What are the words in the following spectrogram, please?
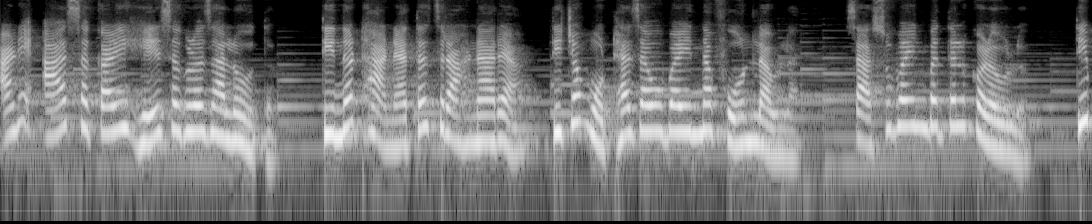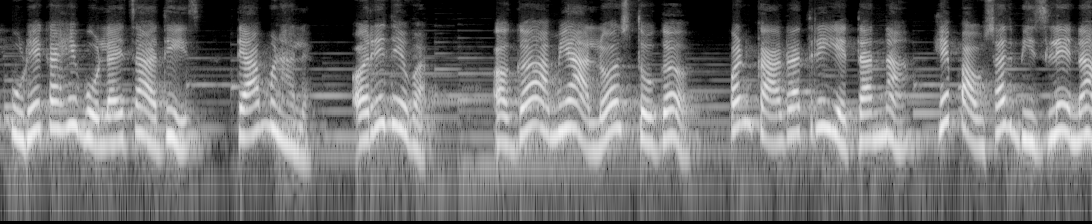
आणि आज सकाळी हे सगळं झालं होतं. तिनं ठाण्यातच राहणाऱ्या तिच्या मोठ्या जाऊबाईंना फोन लावला. सासूबाईंबद्दल कळवलं. ती पुढे काही बोलायच्या आधीच त्या म्हणाल्या अरे देवा अगं आम्ही आलो असतो ग पण काल रात्री येताना हे पावसात भिजले ना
